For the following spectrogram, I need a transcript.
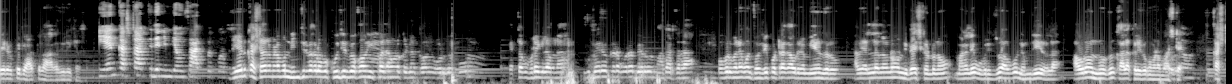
ಬೇರೆಯವ್ರ ಕೈ ಯಾವ ಆಗೋದಿಲ್ಲ ಕೆಲಸ. ಏನು ಕಷ್ಟ ಆಗ್ತಿದೆ ನಿಮಗೆ ಅವ್ನು ಸಾಕ್ಬೇಕು ಏನು ಕಷ್ಟ ಅಂದ್ರೆ ಮೇಡಮ್ ನಿಂತಿರ್ಬೇಕಲ್ಲ ಒಬ್ರು ಕೂತಿರ್ಬೇಕು ಅವ್ನು ಇಪ್ಪತ್ತು ಅವನು ಕಣ್ಣಕ್ಕೆ ಅವ್ನು ನೋಡ್ಬೇಕು. ಎತ್ತಾಗ ಬಿಡೋಗಿಲ್ಲ ಅವನ. ಈಗ ಬೇರೆ ಕಡೆ ಬರೋ ಬೇರೆಯವ್ರು ಮಾತಾಡ್ತಾರ. ಒಬ್ಬರು ಮನೆಗೆ ಒಂದು ತೊಂದರೆ ಕೊಟ್ಟಾಗ ಅವ್ರು ನಮ್ಮ ಏನಂದರು ಅವೆಲ್ಲನೂ ನಿಭಾಯಿಸ್ಕೊಂಡು ನಾವು ಮನೇಲಿ ಒಬ್ಬರಿದ್ರು ಅವ್ರಿಗೂ ನೆಮ್ಮದಿ ಇರಲ್ಲ. ಅವರು ನೋಡ್ಕೊಂಡು ಕಾಲ ಕಳಿಬೇಕು ಮೇಡಮ್ ಅಷ್ಟೇ. ಕಷ್ಟ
